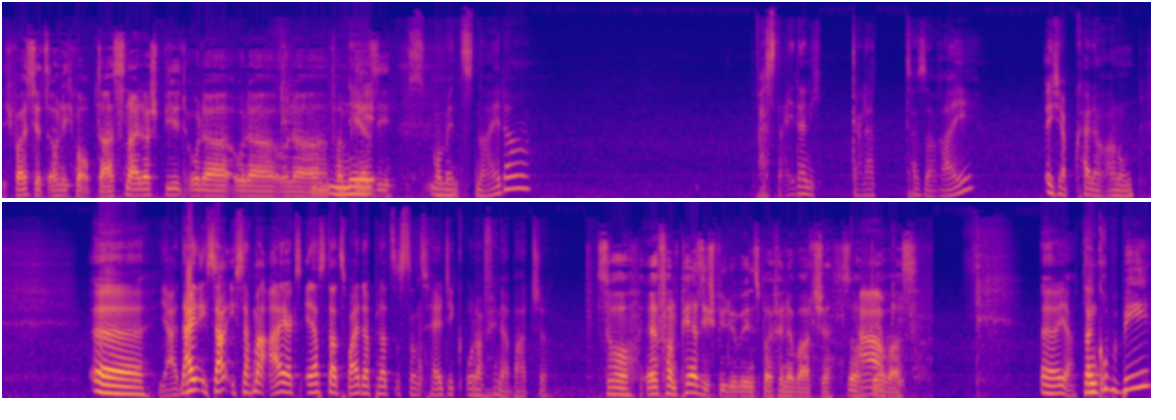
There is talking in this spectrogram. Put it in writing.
Ich weiß jetzt auch nicht mal, ob da Snyder spielt oder, oder, oder Van Persie. S- Moment, Snyder? War Snyder nicht Galatasaray? Ich habe keine Ahnung. Äh, ja, nein, ich sag, ich sag mal Ajax, erster, zweiter Platz ist dann Celtic oder Fenerbahce. So, äh, Van Persie spielt übrigens bei Fenerbahce. So, Ah, der okay. war's. Äh, ja, dann Gruppe B,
